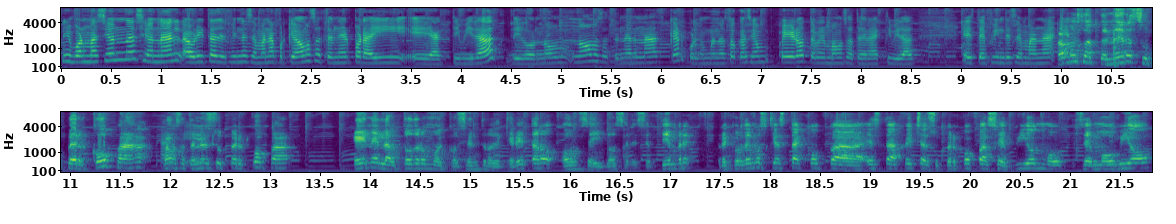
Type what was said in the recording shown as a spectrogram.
la información nacional ahorita del fin de semana porque vamos a tener por ahí eh, actividad. Digo, no, no vamos a tener NASCAR, por ejemplo, en esta ocasión, pero también vamos a tener actividad este fin de semana. en- Vamos a tener Supercopa, vamos Así a tener es. Supercopa en el Autódromo Ecocentro de Querétaro, 11 y 12 de septiembre. Recordemos que esta copa, esta fecha de Supercopa se vio, se movió,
